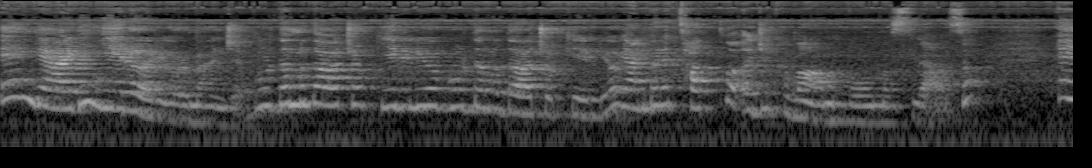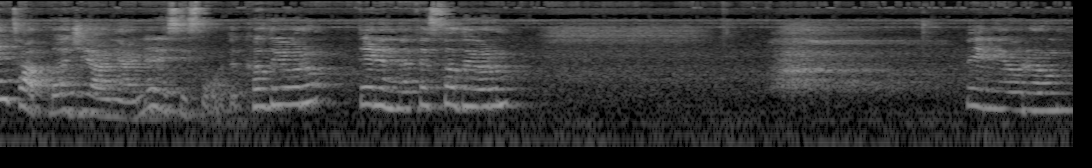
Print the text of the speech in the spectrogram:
en gergin yeri arıyorum önce. Burada mı daha çok geriliyor, burada mı daha çok geriliyor? Yani böyle tatlı acı kıvamında olması lazım. En tatlı acıyan yer neresiyse orada kalıyorum. Derin nefes alıyorum. Veriyorum.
